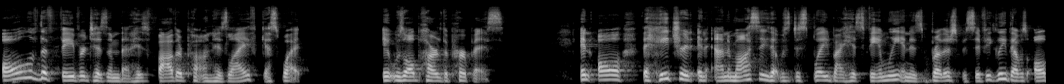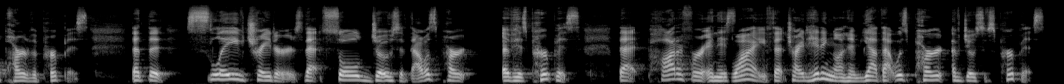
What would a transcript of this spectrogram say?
all of the favoritism that his father put on his life, guess what? It was all part of the purpose and all the hatred and animosity that was displayed by his family and his brother specifically, that was all part of the purpose. That the slave traders that sold Joseph, that was part of his purpose. That Potiphar and his wife that tried hitting on him, yeah, that was part of Joseph's purpose.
